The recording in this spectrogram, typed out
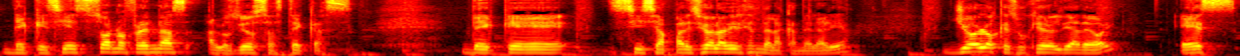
de que si son ofrendas a los dioses aztecas, de que si se apareció la Virgen de la Candelaria, yo lo que sugiero el día de hoy es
